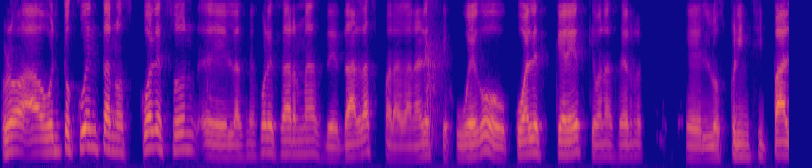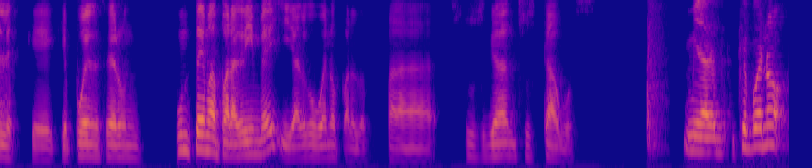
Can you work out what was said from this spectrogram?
Pero ahorita cuéntanos, ¿cuáles son eh, las mejores armas de Dallas para ganar este juego o cuáles crees que van a ser eh, los principales que, que pueden ser un, un, tema para Green Bay y algo bueno para, para sus, gran, sus cabos? Mira, qué bueno,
